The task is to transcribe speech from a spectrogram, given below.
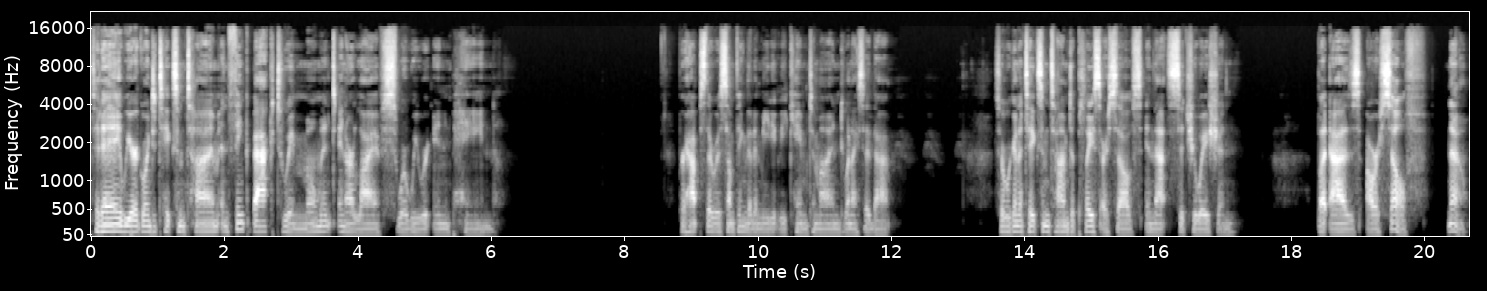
Today, we are going to take some time and think back to a moment in our lives where we were in pain. Perhaps there was something that immediately came to mind when I said that. So, we're going to take some time to place ourselves in that situation, but as ourself now.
